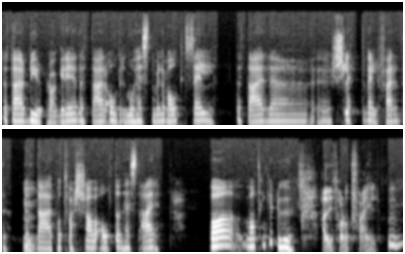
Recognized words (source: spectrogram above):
Dette er dyreplageri. Dette er aldri noe hesten ville valgt selv. Dette er uh, slett velferd. Dette mm. er på tvers av alt en hest er. Hva, hva tenker du? Ja, de tar nok feil. Mm.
